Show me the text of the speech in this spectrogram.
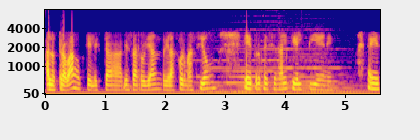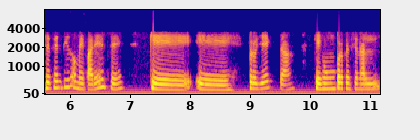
a los trabajos que él está desarrollando y la formación profesional que él tiene. En ese sentido, me parece que eh, proyecta que es un profesional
